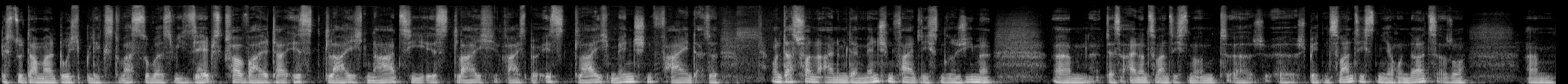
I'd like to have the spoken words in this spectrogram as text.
bis du da mal durchblickst, was sowas wie Selbstverwalter ist gleich Nazi, ist gleich Reichsbürger, ist gleich Menschenfeind. Also, und das von einem der menschenfeindlichsten Regime ähm, des 21. und äh, äh späten 20. Jahrhunderts. Also ähm,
